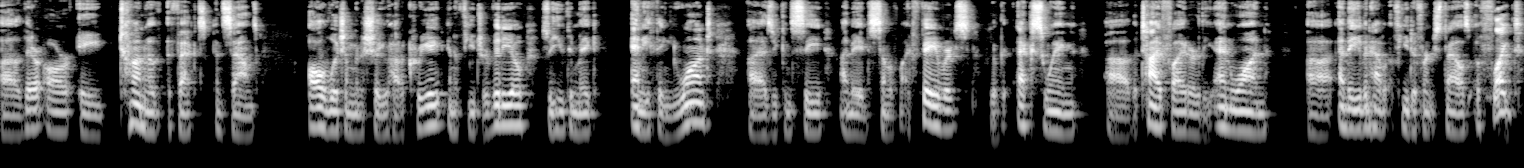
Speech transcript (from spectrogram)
Uh, there are a ton of effects and sounds, all of which I'm going to show you how to create in a future video so you can make anything you want. Uh, as you can see, I made some of my favorites. We have the X-Wing, uh, the TIE Fighter, the N1, uh, and they even have a few different styles of flight,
